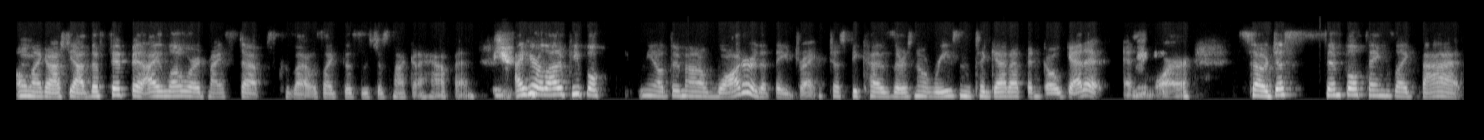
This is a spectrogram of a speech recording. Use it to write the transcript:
oh my gosh yeah the fitbit i lowered my steps because i was like this is just not going to happen i hear a lot of people you know the amount of water that they drank just because there's no reason to get up and go get it anymore. So just simple things like that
